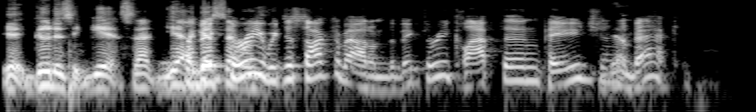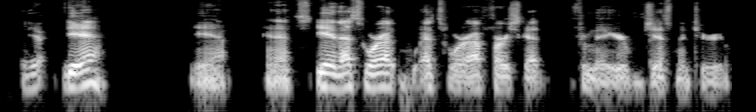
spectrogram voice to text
yeah. Good as it gets. That yeah. The I big three. Was... We just talked about them. The big three: Clapton, Page, and yep. Beck. Yeah, yeah, yeah. And that's yeah. That's where I, that's where I first got familiar with Jeff's material.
